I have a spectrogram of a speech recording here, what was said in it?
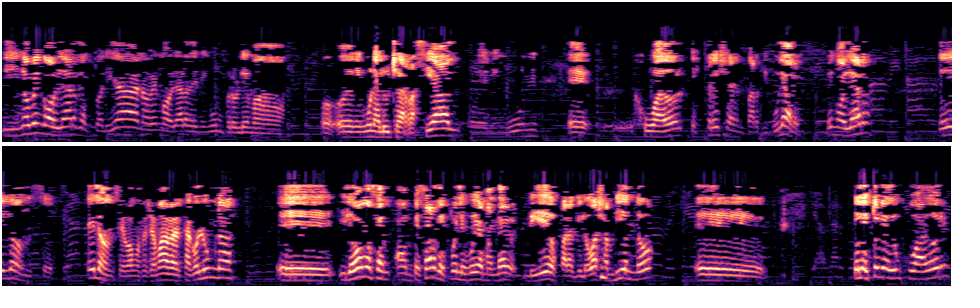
Y no vengo a hablar de actualidad, no vengo a hablar de ningún problema o, de ninguna lucha racial o de ningún eh, jugador estrella en particular. Vengo a hablar del 11. El 11, vamos a llamar a esta columna. Eh, y lo vamos a, empezar, después les voy a mandar videos para que lo vayan viendo. Eh, es la historia de un jugador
